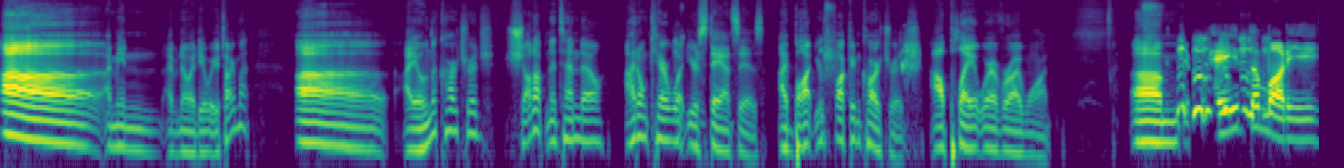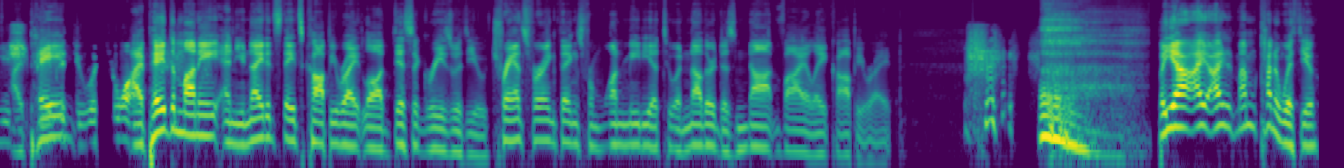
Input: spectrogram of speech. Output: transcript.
Uh, I mean, I have no idea what you're talking about. Uh, I own the cartridge. Shut up, Nintendo. I don't care what your stance is. I bought your fucking cartridge. I'll play it wherever I want. Um, You paid the money. You I should be able to paid- do what you want. I paid the money, and United States copyright law disagrees with you. Transferring things from one media to another does not violate copyright. but yeah, I, I I'm kind of with you.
